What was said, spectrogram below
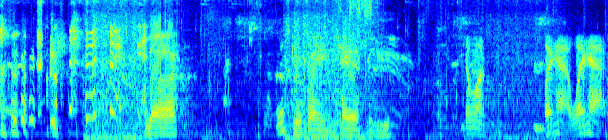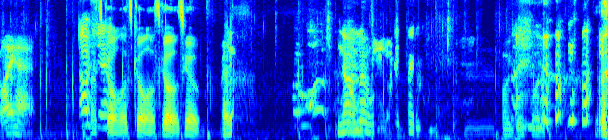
The. You're playing KSD. Come on. White hat, white hat, white hat. Oh Let's shit. go. Let's go. Let's go. Let's go. Ready? No, no. wait, wait. Oh, guess what?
